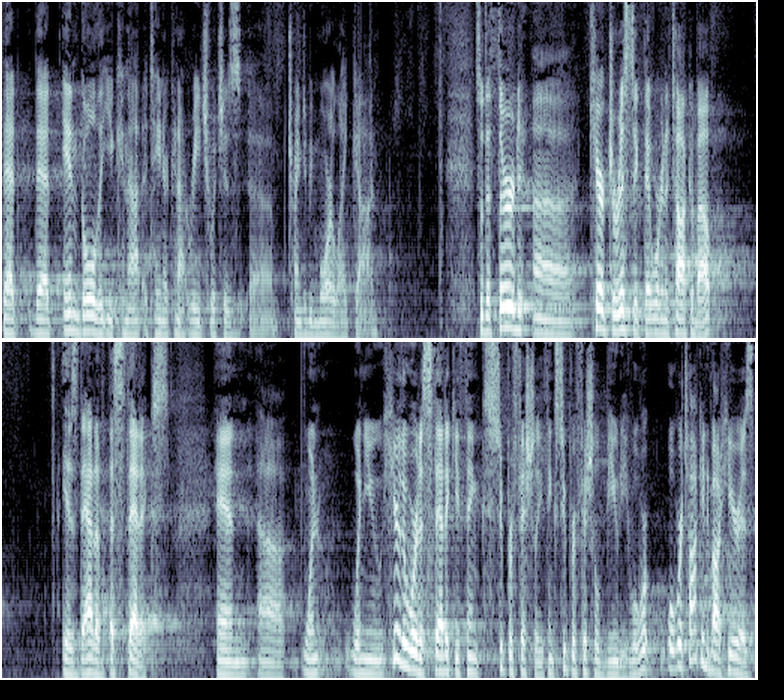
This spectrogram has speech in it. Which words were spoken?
that, that end goal that you cannot attain or cannot reach, which is uh, trying to be more like God. So, the third uh, characteristic that we're going to talk about is that of aesthetics. And uh, when, when you hear the word aesthetic, you think superficially, you think superficial beauty. What we're, what we're talking about here is,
